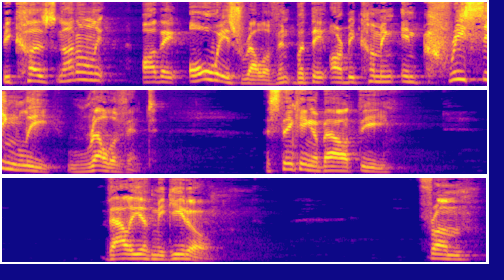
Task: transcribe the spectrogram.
because not only are they always relevant, but they are becoming increasingly relevant. I was thinking about the Valley of Megiddo from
